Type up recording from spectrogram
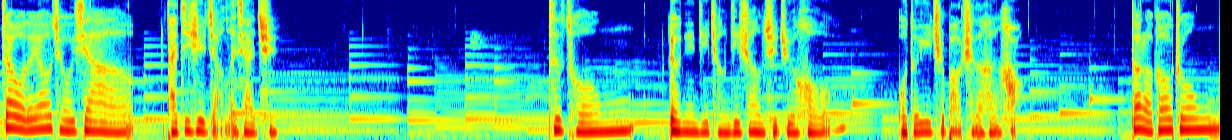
在我的要求下，他继续讲了下去。自从六年级成绩上去之后，我都一直保持的很好。到了高中，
